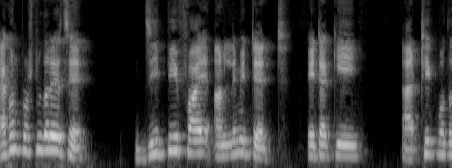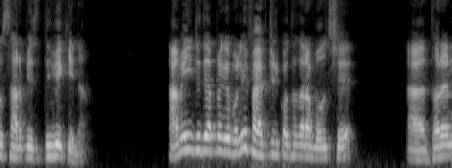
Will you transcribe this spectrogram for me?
এখন প্রশ্ন দাঁড়িয়েছে জিপি ফাই আনলিমিটেড এটা কি ঠিক মতো সার্ভিস দিবে কি না আমি যদি আপনাকে বলি ফাইভ জির কথা তারা বলছে ধরেন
